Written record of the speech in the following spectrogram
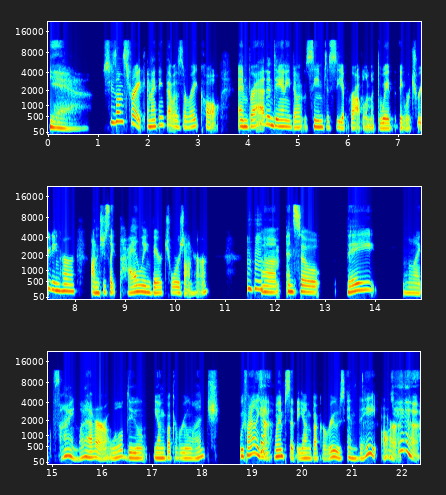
Yeah. She's on strike. And I think that was the right call. And Brad and Danny don't seem to see a problem with the way that they were treating her on just like piling their chores on her. Mhm. Um, and so they were like, fine, whatever, we'll do young buckaroo lunch. We finally get a glimpse at the young buckaroos, and they are Yeah,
